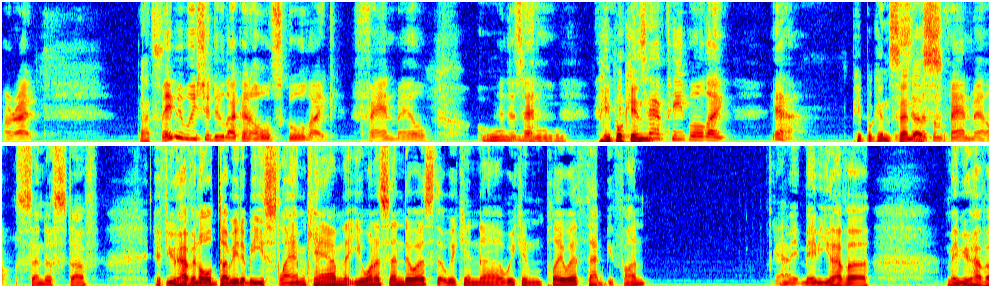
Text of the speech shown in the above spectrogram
all right. that's Maybe we should do like an old school like fan mail and just have, Ooh. People Just can have people like, yeah, people can just send, us some fan mail. send us stuff. If you have an old WWE Slam Cam that you want to send to us that we can uh, we can play with, that'd be fun. Yeah. Maybe you have a maybe you have a,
